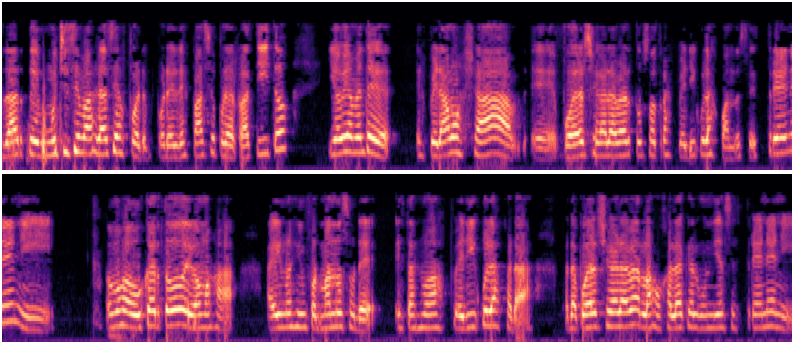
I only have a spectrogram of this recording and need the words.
darte muchísimas gracias por, por el espacio, por el ratito. Y obviamente esperamos ya eh, poder llegar a ver tus otras películas cuando se estrenen y vamos a buscar todo y vamos a, irnos informando sobre estas nuevas películas para, para poder llegar a verlas. Ojalá que algún día se estrenen y...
